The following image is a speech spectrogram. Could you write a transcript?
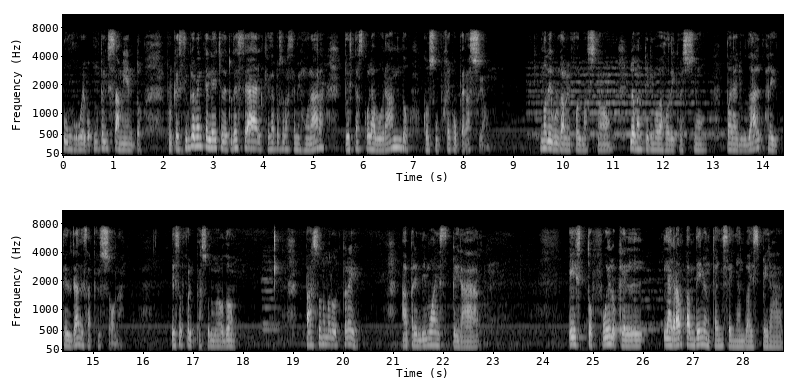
un juego, un pensamiento. Porque simplemente el hecho de tú desear que esa persona se mejorara, tú estás colaborando con su recuperación. No divulgamos información, lo mantenemos bajo discreción para ayudar a la integridad de esa persona. Eso fue el paso número dos. Paso número tres aprendimos a esperar. Esto fue lo que la gran pandemia nos está enseñando a esperar,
